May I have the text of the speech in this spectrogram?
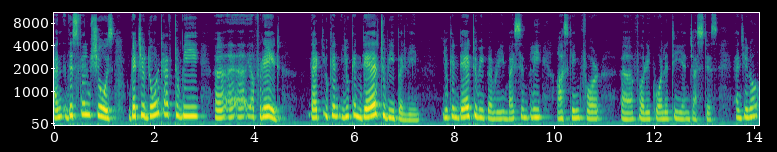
and this film shows that you don't have to be uh, uh, uh afraid, that you can you can dare to be Perween, you can dare to be Perween by simply asking for uh, for equality and justice. And you know,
